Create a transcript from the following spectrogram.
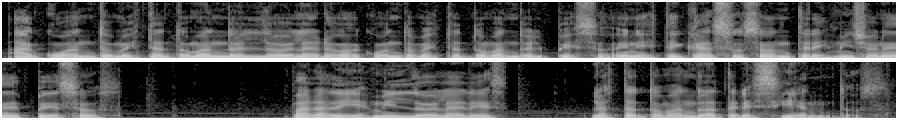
a cuánto me está tomando el dólar o a cuánto me está tomando el peso. En este caso son 3 millones de pesos para 10 mil dólares, lo está tomando a 300.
